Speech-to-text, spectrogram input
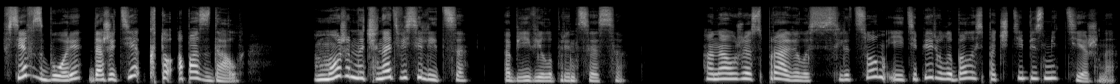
все в сборе, даже те, кто опоздал. Можем начинать веселиться, объявила принцесса. Она уже справилась с лицом и теперь улыбалась почти безмятежно.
